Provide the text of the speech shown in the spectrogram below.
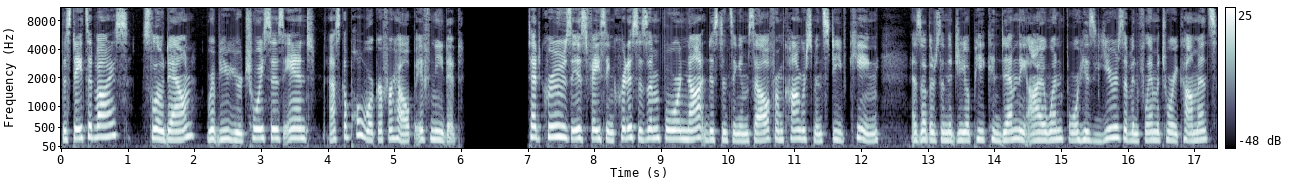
The state's advice slow down, review your choices, and ask a poll worker for help if needed. Ted Cruz is facing criticism for not distancing himself from Congressman Steve King, as others in the GOP condemn the Iowan for his years of inflammatory comments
